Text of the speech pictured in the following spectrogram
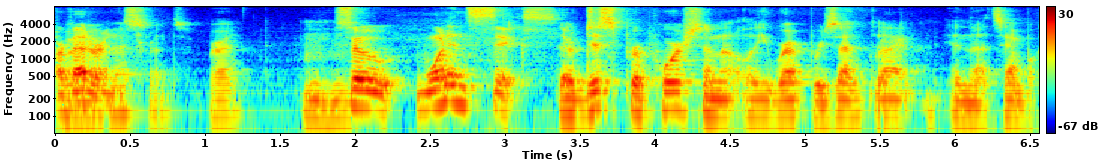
are veterans. Veterans. Right. So one in six. They're disproportionately represented Right. in that sample.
